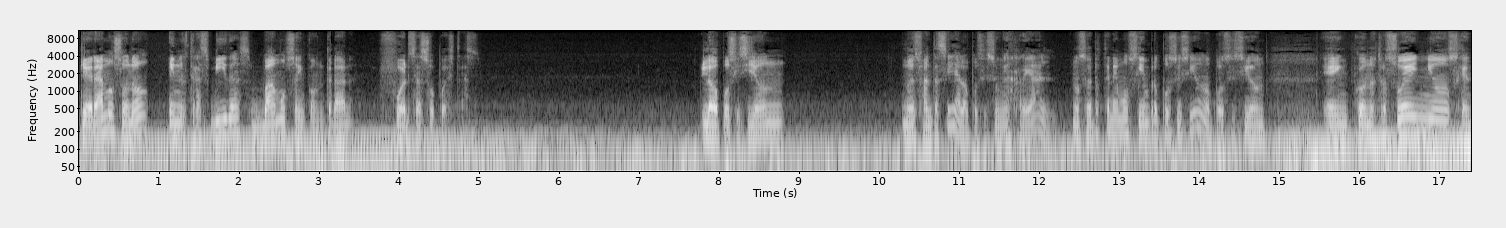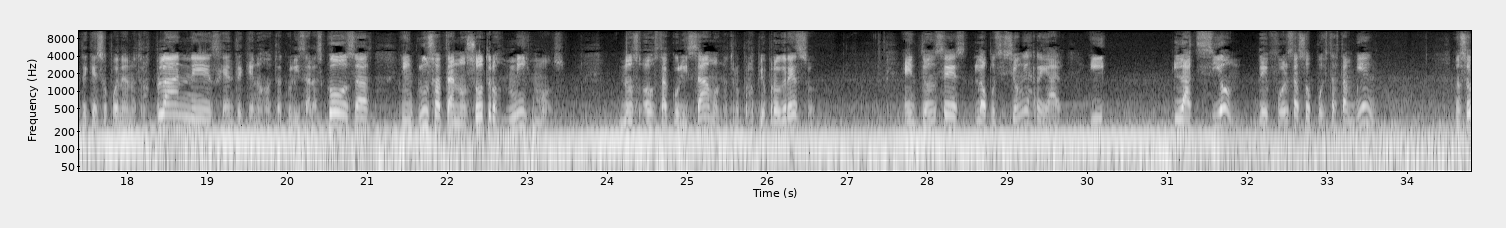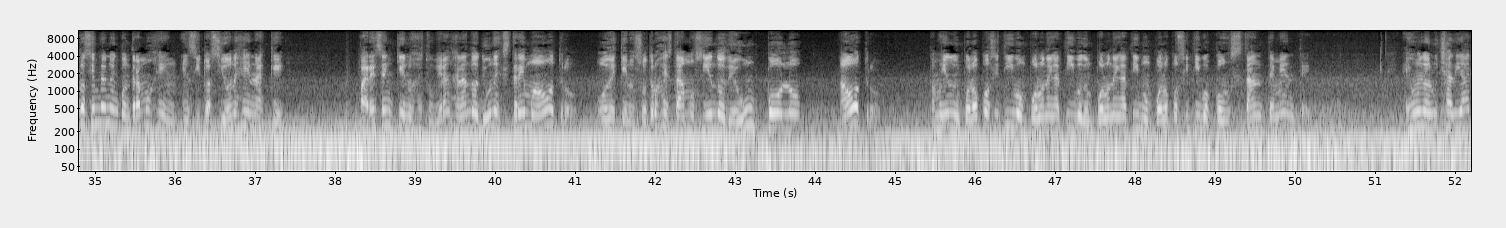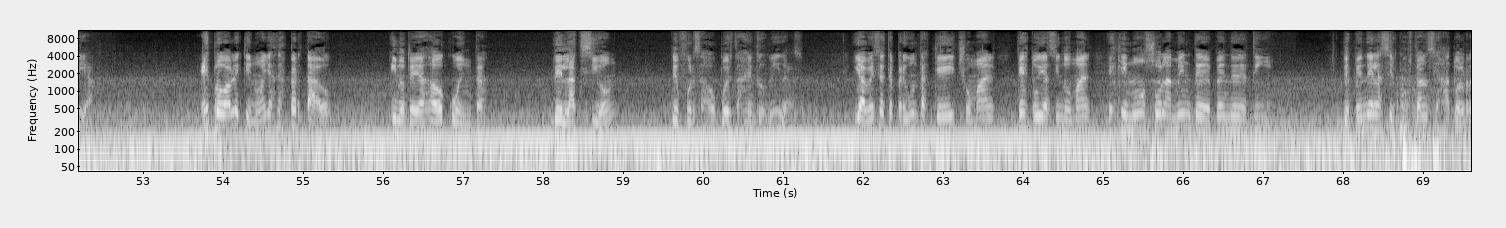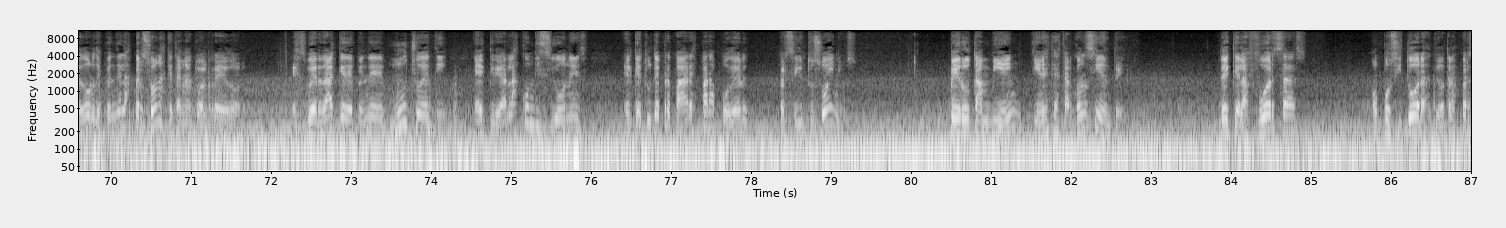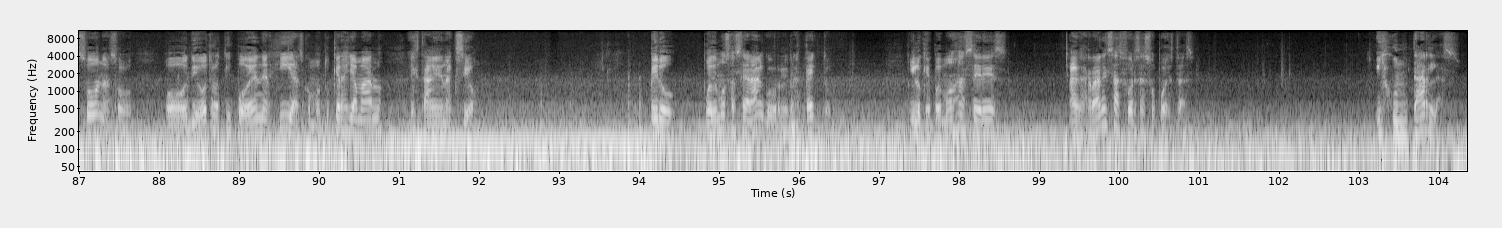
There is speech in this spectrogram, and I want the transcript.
Queramos o no, en nuestras vidas vamos a encontrar fuerzas opuestas. La oposición no es fantasía, la oposición es real. Nosotros tenemos siempre oposición, oposición en, con nuestros sueños, gente que se opone a nuestros planes, gente que nos obstaculiza las cosas, incluso hasta nosotros mismos nos obstaculizamos nuestro propio progreso. Entonces, la oposición es real y la acción de fuerzas opuestas también. Nosotros siempre nos encontramos en, situaciones en las que parecen que nos estuvieran jalando de un extremo a otro o de que nosotros estamos yendo de un polo a otro. Estamos yendo de un polo positivo un polo negativo, de un polo negativo un polo positivo constantemente. Es una lucha diaria. Es probable que no hayas despertado y no te hayas dado cuenta de la acción de fuerzas opuestas en tus vidas. Y a veces te preguntas qué he hecho mal, qué estoy haciendo mal. Es que no solamente depende de ti. Depende de las circunstancias a tu alrededor, depende de las personas que están a tu alrededor. Es verdad que depende mucho de ti el crear las condiciones, el que tú te prepares para poder perseguir tus sueños. Pero también tienes que estar consciente de que las fuerzas opositoras de otras personas o o de otro tipo de energías, como tú quieras llamarlo, están en acción. Pero podemos hacer algo al respecto. Y lo que podemos hacer es agarrar esas fuerzas opuestas y juntarlas.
